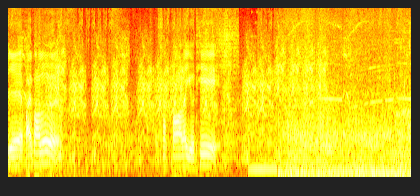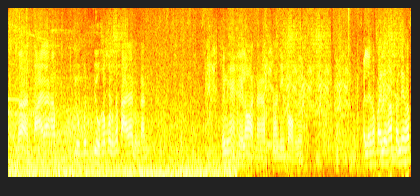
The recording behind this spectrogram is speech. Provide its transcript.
เย่ไปต่อเลยสกอร์เราอยู่ที่น่าตายแล้วครับ อยู่บนอยู่ข้างบนก็ตายได้เหมือนกัน ไม่มีใครเคยรอดนะครับ ตอนนี้บอกเลย ไปเลยครับไปเลยครับไปเลยครับ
